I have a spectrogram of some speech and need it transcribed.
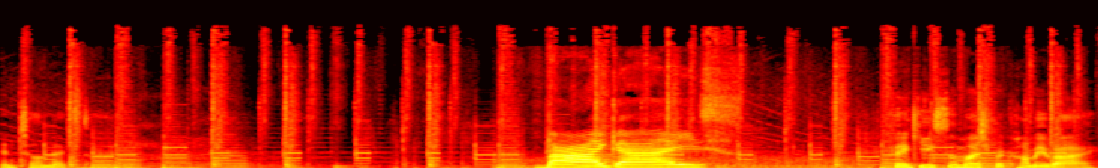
until next time. Bye, guys. Thank you so much for coming by.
